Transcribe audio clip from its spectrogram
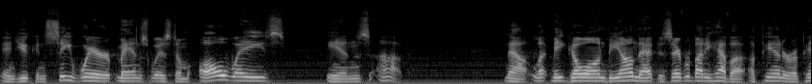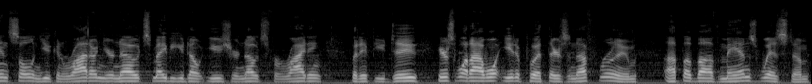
And you can see where man's wisdom always ends up. Now, let me go on beyond that. Does everybody have a, a, pen or a pencil and you can write on your notes? Maybe you don't use your notes for writing, but if you do, here's what I want you to put. There's enough room up above man's wisdom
